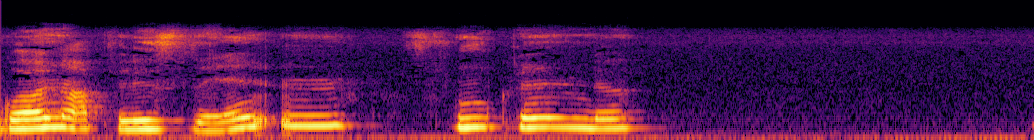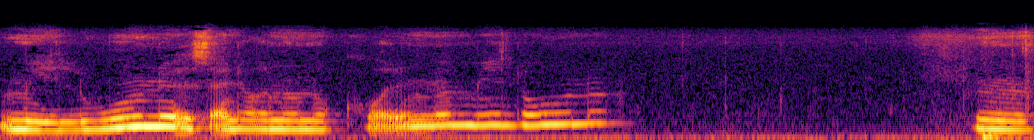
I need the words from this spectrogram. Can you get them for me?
Goldene Apfel ist selten. Funkelnde Melone ist einfach nur eine goldene Melone. Hm.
